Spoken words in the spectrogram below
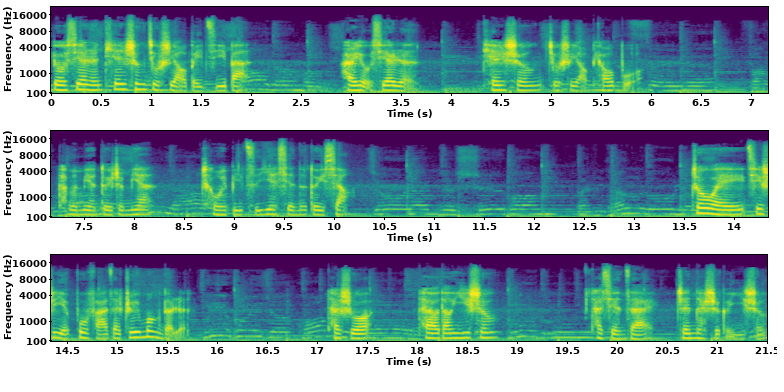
有些人天生就是要被羁绊，而有些人，天生就是要漂泊。他们面对着面。成为彼此艳羡的对象。周围其实也不乏在追梦的人。他说，他要当医生，他现在真的是个医生。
